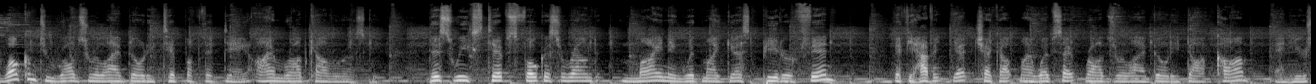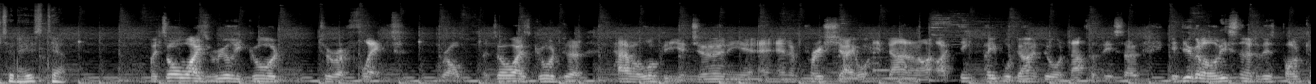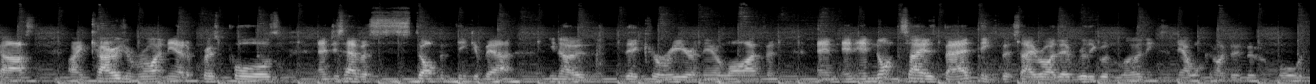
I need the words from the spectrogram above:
Welcome to Rob's Reliability Tip of the Day. I'm Rob Kalwarowski. This week's tips focus around mining with my guest Peter Finn. If you haven't yet, check out my website, robsreliability.com, and here's today's tip. It's always really good to reflect, Rob. It's always good to have a look at your journey and, and appreciate what you've done. And I, I, think people don't do enough of this. So if you've got a listener to this podcast, I encourage them right now to press pause and just have a stop and think about, you know, their career and their life and, and, and, and not say it as bad things, but say, right, they're really good learnings and now what can I do moving forward?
